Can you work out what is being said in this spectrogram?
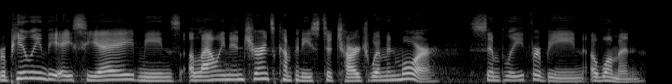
Repealing the ACA means allowing insurance companies to charge women more simply for being a woman,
